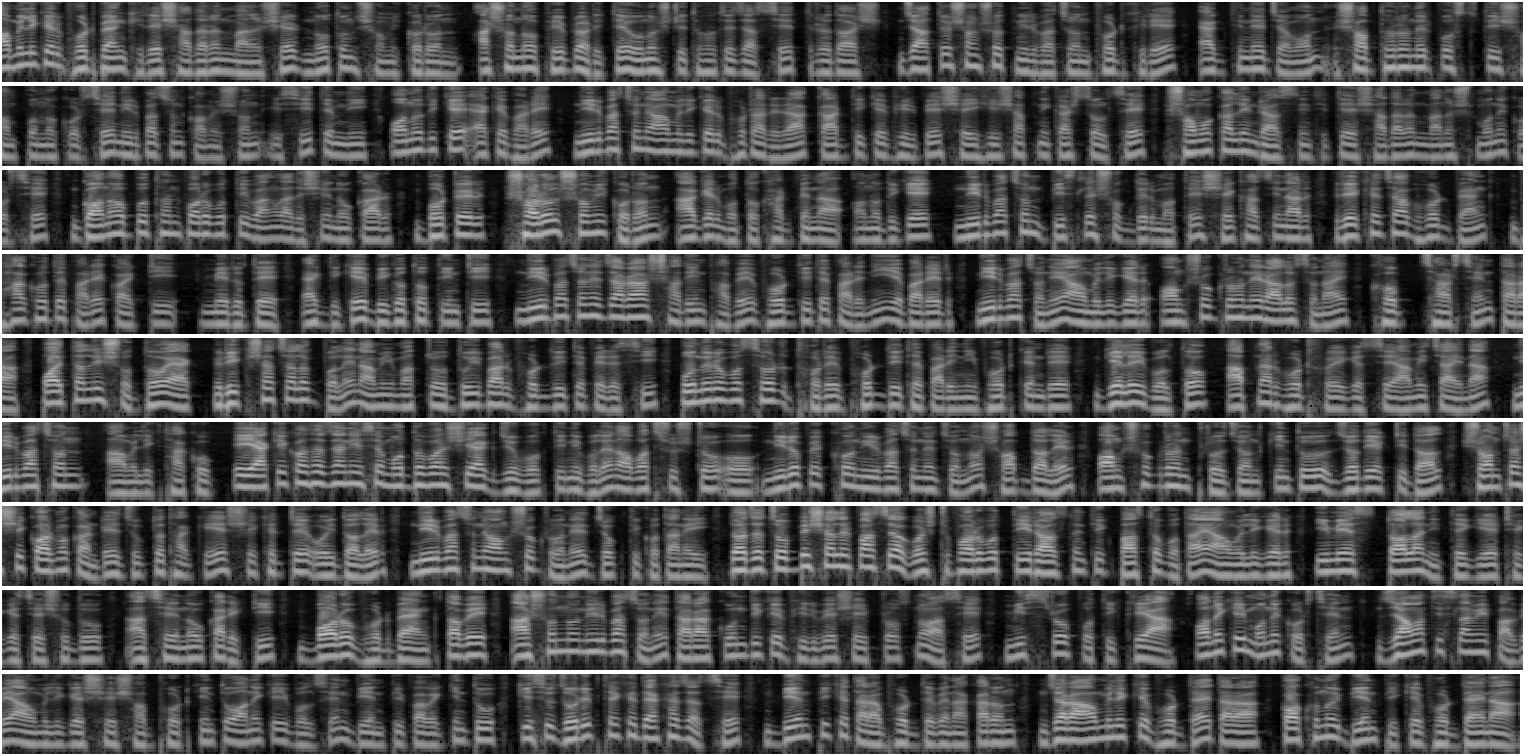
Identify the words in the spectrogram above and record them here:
আওয়ামী লীগের ভোট ব্যাংক ঘিরে সাধারণ মানুষের নতুন সমীকরণ। আসন্ন ফেব্রুয়ারিতে অনুষ্ঠিত হতে যাচ্ছে ত্রয়োদশ জাতীয় সংসদ নির্বাচন। ভোট ঘিরে একদিনে যেমন সব ধরনের প্রস্তুতি সম্পন্ন করছে নির্বাচন কমিশন ইসি, তেমনি অন্যদিকে একেবারে নির্বাচনে আওয়ামী লীগের ভোটারেরা কার দিকে ভিড়বে সেই হিসাব নিকাশ চলছে। সমকালীন রাজনীতিতে সাধারণ মানুষ মনে করছে গণ অভ্যুত্থান পরবর্তী বাংলাদেশে নৌকার ভোটের সরল সমীকরণ আগের মতো খাটবে না। অন্যদিকে নির্বাচন বিশ্লেষকদের মতে শেখ হাসিনার রেখে যা ভোট ব্যাংক ভাগ হতে পারে কয়েকটি মেরুতে। একদিকে বিগত তিনটি নির্বাচনে যারা স্বাধীনভাবে ভোট দিতে পারেনি, এবারের নির্বাচনে আওয়ামী লীগের অংশগ্রহণের আলোচনায় ক্ষোভ ছাড়ছেন তারা। পঁয়তাল্লিশ সদ্য এক রিকশা চালক বলেন, আমি মাত্র দুইবার ভোট দিতে পেরেছি, পনেরো বছর ধরে ভোট দিতে পারিনি। ভোট কেন্দ্রে গেলেই বলতো, আপনার ভোট হয়ে গেছে, আমি চাই না, নির্বাচন আওয়ামী লীগ থাকুক এই একই কথা জানিয়েছে মধ্যবয়সী এক যুবক। তিনি বলেন, অবাধ, সুষ্ঠু ও নিরপেক্ষ নির্বাচনের জন্য সব দলের অংশগ্রহণ প্রয়োজন। কিন্তু যদি একটি দল সন্ত্রাসী কর্মকাণ্ডে যুক্ত থাকে, সেক্ষেত্রে ওই দলের নির্বাচনে অংশগ্রহণের যৌক্তিকতা নেই। দু হাজার চব্বিশ সালের পাঁচই আগস্ট পরবর্তী রাজনৈতিক বাস্তবতায় আওয়ামী লীগের ইমেজ তলানিতে গিয়ে ঠেকেছে। শুধু আছে নৌকার একটি বড় ভোট ব্যাংক। তবে আসন্ন নির্বাচনে তারা কোন দিকে ভিড়বে সেই প্রশ্ন আছে মিশ্র প্রতিক্রিয়া। অনেকেই মনে করছেন, জামাত ইসলামী পাবে আওয়ামী লীগের শেষ সব ভোট, কিন্তু অনেকেই বলছেন বিএনপি পাবে, কিন্তু কিছু জরিপ থেকে দেখা যাচ্ছে বিএনপিকে তারা ভোট দেবে না, কারণ যারা আওয়ামী লীগকে ভোট দেয় তারা কখনোই বিএনপিকে ভোট দেয় না।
